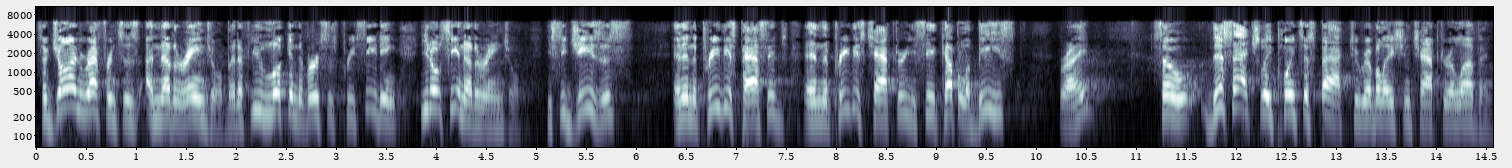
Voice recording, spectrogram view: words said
So John references another angel, but if you look in the verses preceding, you don't see another angel. You see Jesus, and in the previous passage, in the previous chapter, you see a couple of beasts, right? So this actually points us back to Revelation chapter 11.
